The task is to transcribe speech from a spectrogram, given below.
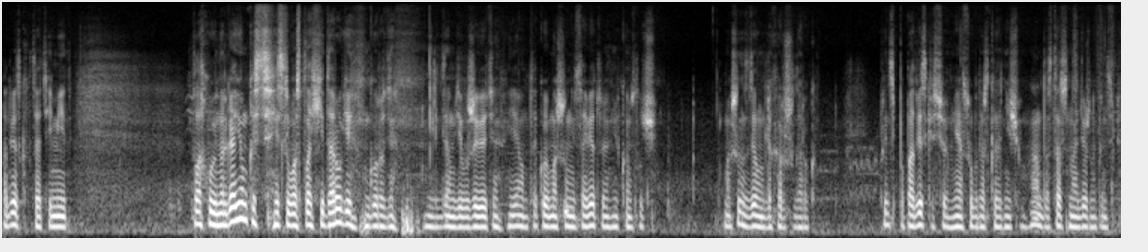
Подвеска, кстати, имеет плохую энергоемкость. Если у вас плохие дороги в городе или там, где вы живете, я вам такую машину не советую ни в коем случае. Машина сделана для хороших дорог. В принципе, по подвеске все, мне особо даже сказать нечего. Она достаточно надежная, в принципе.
